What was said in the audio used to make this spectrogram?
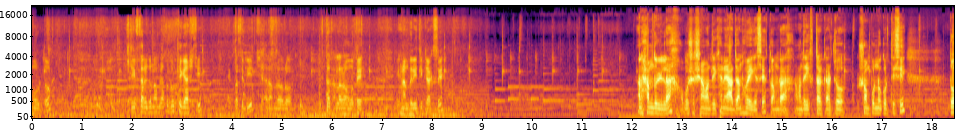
মুহূর্ত। ইফতারের জন্য আমরা এত দূর থেকে আসছি, এক পাশে বিচ আর আমরা হলো ইফতার আল্লাহর রহমতে এখানে আমাদের রিচিক রাখছে। আলহামদুলিল্লাহ, অবশেষে আমাদের এখানে আজান হয়ে গেছে, তো আমরা আমাদের ইফতার কার্য সম্পন্ন করতেছি। তো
